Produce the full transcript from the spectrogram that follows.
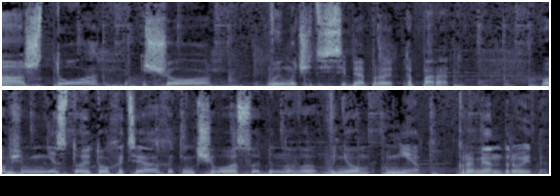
А что еще вымучить из себя про этот аппарат? В общем, не стоит охать и ахать, ничего особенного в нем нет, кроме андроида.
